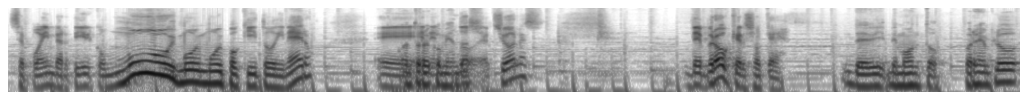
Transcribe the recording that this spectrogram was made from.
se puede invertir con muy, muy, muy poquito dinero. Eh, ¿Cuánto recomiendas? De acciones. ¿De brokers o qué? De, de monto. Por ejemplo,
